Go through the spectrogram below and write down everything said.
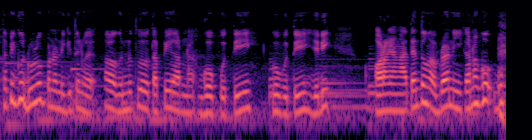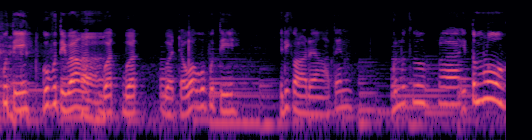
tapi gue dulu pernah digituin kayak oh gendut lu tapi karena gue putih gue putih. Jadi orang yang ngatain tuh nggak berani karena gue gue putih gue putih banget. Buat buat buat cowok gue putih. Jadi kalau ada yang ngatain gendut lu lah hitam lu.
